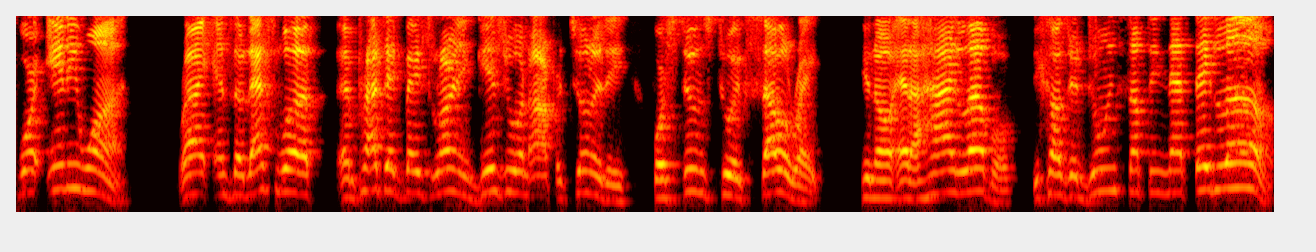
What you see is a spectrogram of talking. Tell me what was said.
for anyone, right? And so that's what and project-based learning gives you an opportunity for students to accelerate, you know, at a high level because they're doing something that they love.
